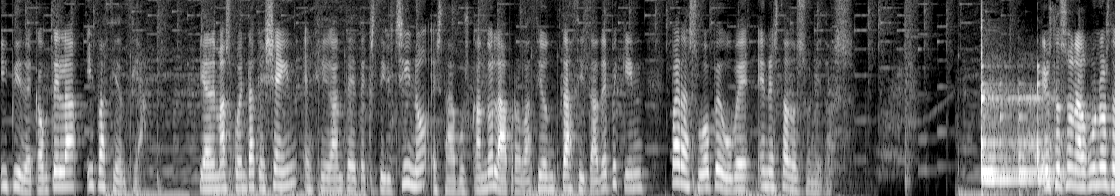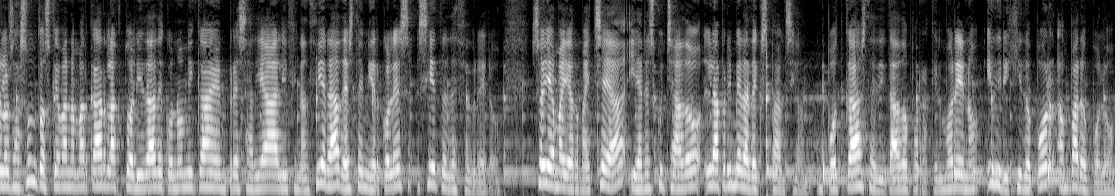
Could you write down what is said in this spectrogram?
y pide cautela y paciencia. Y además cuenta que Shane, el gigante textil chino, está buscando la aprobación tácita de Pekín para su OPV en Estados Unidos. Estos son algunos de los asuntos que van a marcar la actualidad económica, empresarial y financiera de este miércoles 7 de febrero. Soy Amayor Maichea y han escuchado La Primera de Expansión, un podcast editado por Raquel Moreno y dirigido por Amparo Polo.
